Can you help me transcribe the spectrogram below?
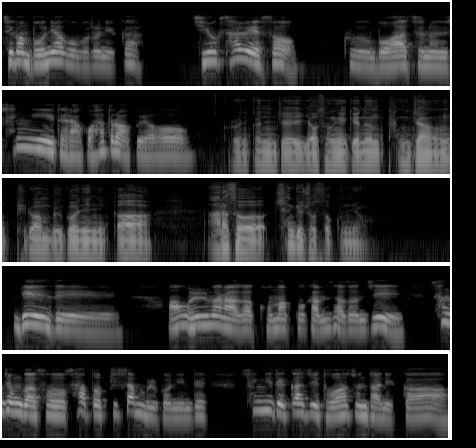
제가 뭐냐고 물으니까 지역 사회에서 그 모아주는 생리대라고 하더라고요. 그러니까 이제 여성에게는 당장 필요한 물건이니까 알아서 챙겨줬었군요. 네네. 아, 얼마나 고맙고 감사하던지 상점 가서 사도 비싼 물건인데 생리대까지 도와준다니까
